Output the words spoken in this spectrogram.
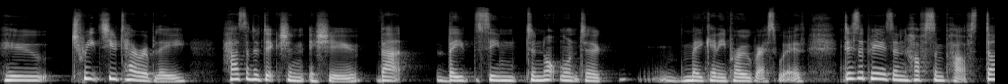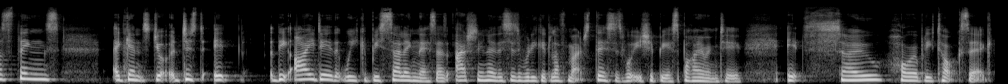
who treats you terribly has an addiction issue that they seem to not want to make any progress with, disappears in huffs and puffs, does things against your just it the idea that we could be selling this as actually no this is a really good love match. This is what you should be aspiring to. It's so horribly toxic.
